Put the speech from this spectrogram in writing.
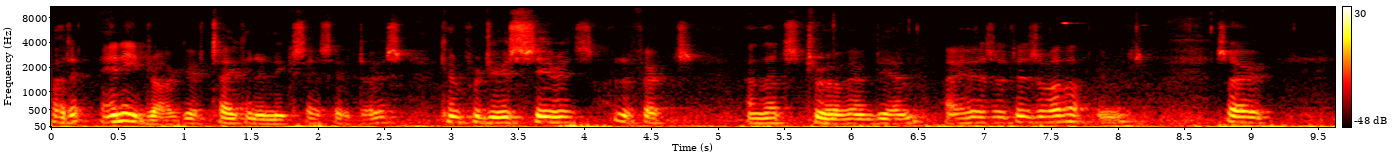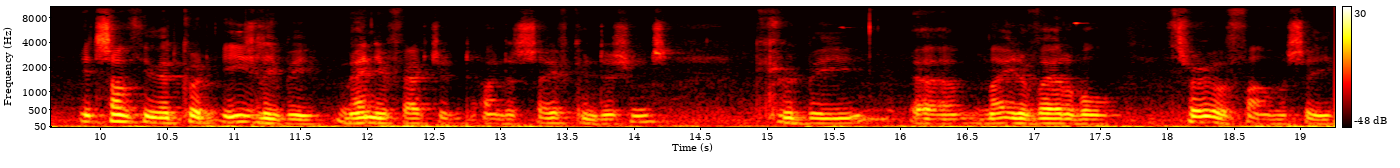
But any drug, if taken in excessive dose, can produce serious side effects and that's true of MDMA as it is of other things. So it's something that could easily be manufactured under safe conditions, could be uh, made available through a pharmacy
